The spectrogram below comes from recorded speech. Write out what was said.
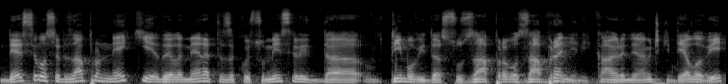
Desilo se da zapravo neki od elemenata za koje su mislili da timovi da su zapravo zabranjeni kao aerodinamički delovi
